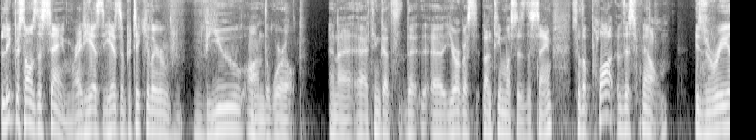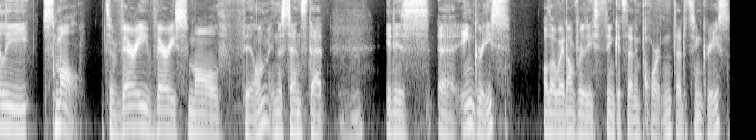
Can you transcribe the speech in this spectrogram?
Luc is the same, right? He has he has a particular view on the world, and I, I think that's the uh, Yorgos Lanthimos is the same. So the plot of this film is really small. It's a very very small film in the sense that it is uh, in Greece. although I don't really think it's that important that it's in Greece.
